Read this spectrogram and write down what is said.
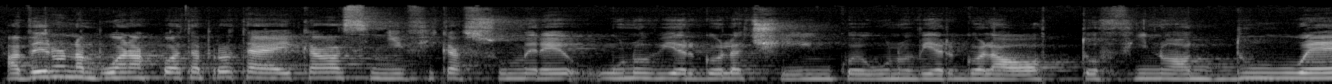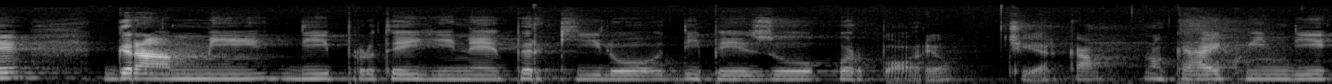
avere una buona quota proteica significa assumere 1,5, 1,8 fino a 2 grammi di proteine per chilo di peso corporeo circa, ok? Quindi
